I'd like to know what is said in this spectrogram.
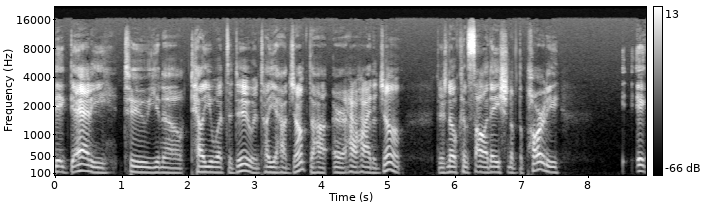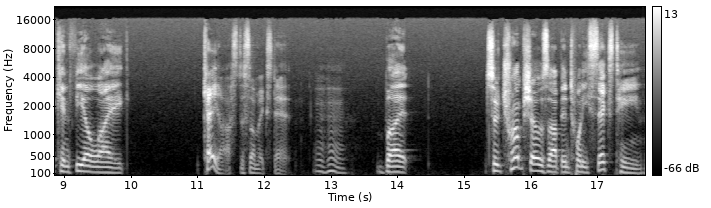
big daddy to you know tell you what to do and tell you how jump to or how high to jump. There's no consolidation of the party. It can feel like chaos to some extent Mm-hmm. but so Trump shows up in 2016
